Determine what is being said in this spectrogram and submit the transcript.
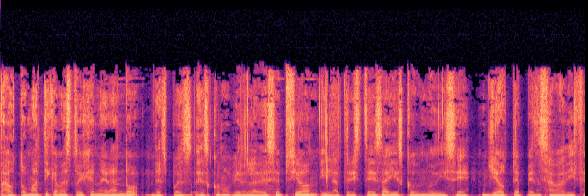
automáticamente estoy generando, después es cuando viene la decepción y la tristeza y es cuando uno dice, yo te pensaba diferente,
